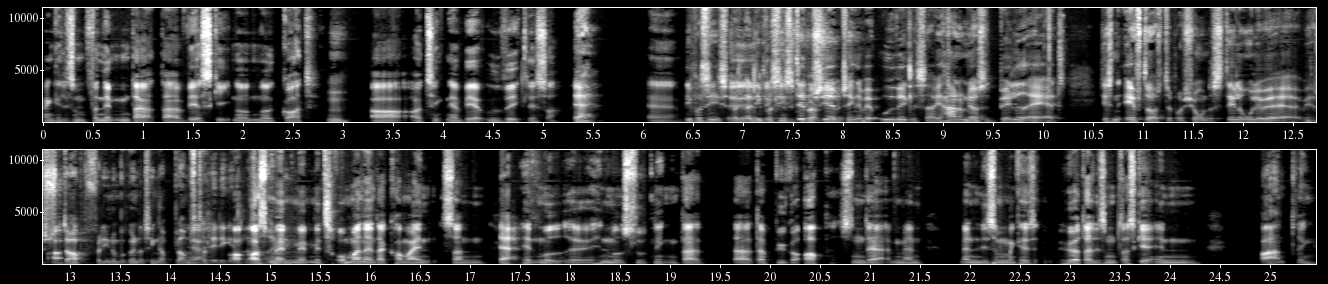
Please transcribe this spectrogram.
man kan ligesom fornemme, der, der er ved at ske noget, noget godt, Mm. og, og tingene er ved at udvikle sig. Ja, Øh, lige præcis. Og, Det- og lige det præcis kan det, du siger, at tingene er ved at udvikle sig. Jeg har nemlig også et billede af, at det er sådan en efterårsdepression, der stille og roligt ved at, ved at stoppe, fordi nu begynder ting at blomstre ja. lidt igen. Og også med, med, med trommerne, der kommer ind sådan Ja. hen mod, øh, hen mod slutningen, der, der, der bygger op sådan der, man, man ligesom, man kan høre, der ligesom, der sker en forandring,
